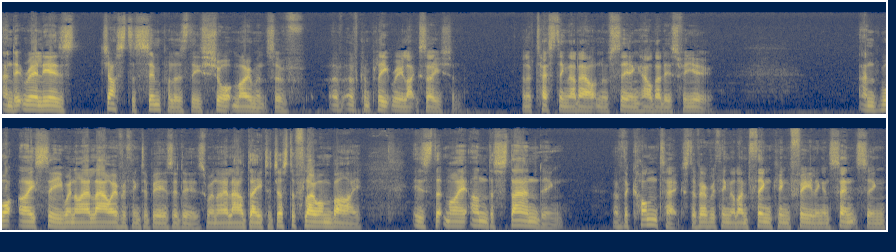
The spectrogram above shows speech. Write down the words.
And it really is just as simple as these short moments of, of, of complete relaxation and of testing that out and of seeing how that is for you. And what I see when I allow everything to be as it is, when I allow data just to flow on by, is that my understanding of the context of everything that I'm thinking, feeling, and sensing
